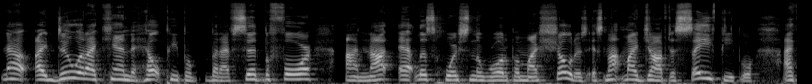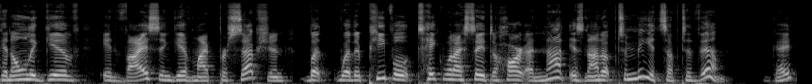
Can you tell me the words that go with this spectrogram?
Now, I do what I can to help people, but I've said before, I'm not Atlas hoisting the world up on my shoulders. It's not my job to save people. I can only give advice and give my perception, but whether people take what I say to heart or not is not up to me, it's up to them. Okay?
